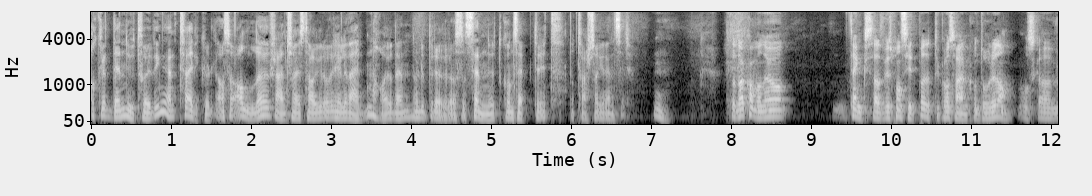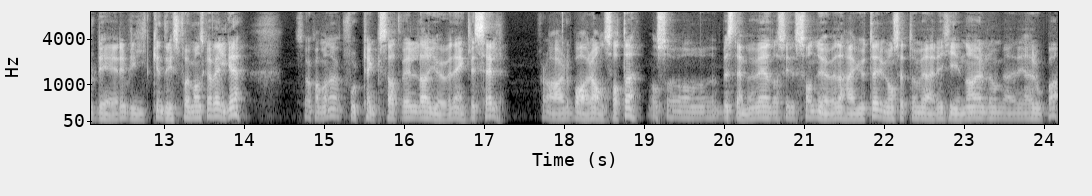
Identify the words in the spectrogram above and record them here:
akkurat den utfordringen. Den tverrkult. Altså Alle franchisetagere over hele verden har jo den, når du prøver å sende ut konseptet ditt på tvers av grenser. Mm. Så da kan man jo tenke seg at hvis man sitter på dette konsernkontoret da, og skal vurdere hvilken driftsform man skal velge, så kan man jo fort tenke seg at vel, da gjør vi det egentlig selv. For da er det bare ansatte. Og så bestemmer vi da sier sånn gjør vi det her, gutter. Uansett om vi er i Kina eller om vi er i Europa.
